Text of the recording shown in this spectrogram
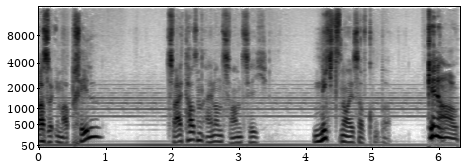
Also im April 2021 nichts Neues auf Kuba. Genau.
